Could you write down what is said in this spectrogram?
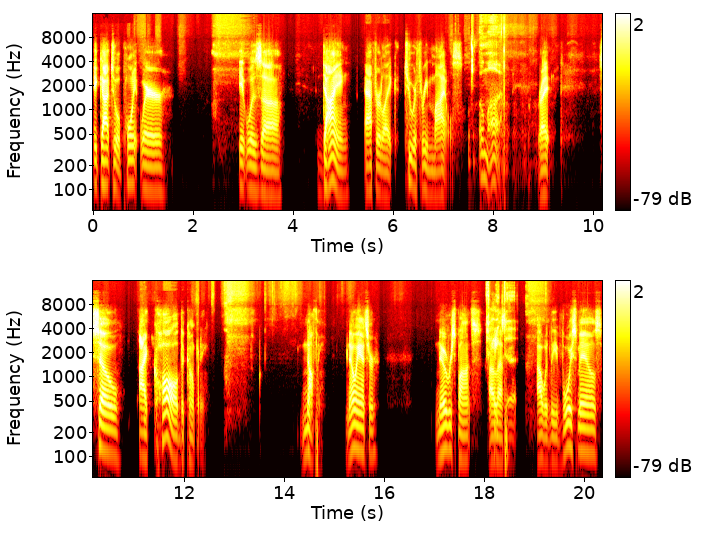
it got to a point where it was uh dying after like two or three miles, Oh my. right? So I called the company. Nothing. No answer. No response. I left. that. I would leave voicemails.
